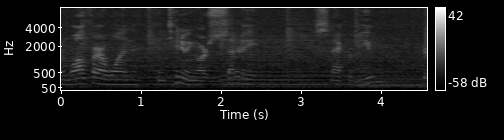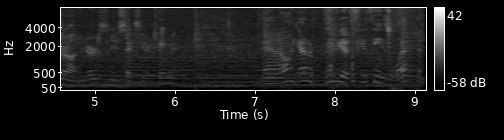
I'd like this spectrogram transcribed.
am Wildfire One, continuing our Saturday snack review here on Nerds and New Sexy Entertainment. And I only got a, maybe a few things left in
